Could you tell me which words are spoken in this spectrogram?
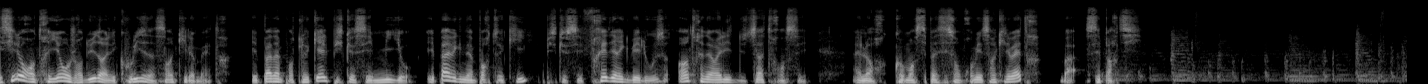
Et si nous rentrions aujourd'hui dans les coulisses à 100 km Et pas n'importe lequel puisque c'est Millau. Et pas avec n'importe qui puisque c'est Frédéric Bellouz, entraîneur élite du Stade français. Alors, comment s'est passé son premier 100 km Bah, c'est parti.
